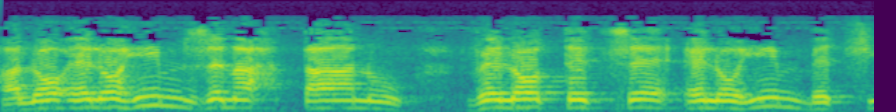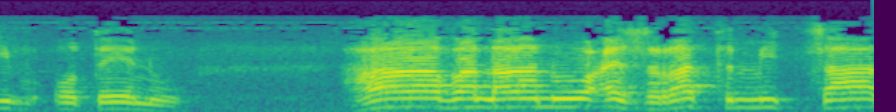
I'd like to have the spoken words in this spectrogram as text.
הלא אלוהים זנחתנו, ולא תצא אלוהים בצבאותינו. הבה לנו עזרת מצר,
